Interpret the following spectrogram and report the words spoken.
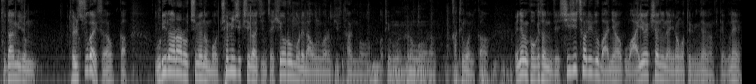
부담이 좀 될 수가 있어요. 그러니까 우리나라로 치면은 뭐 최민식 씨가 진짜 히어로물에 나오는 거랑 비슷한 뭐 어떻게 보면 그런 거랑 같은 거니까. 왜냐면 거기서는 이제 CG 처리도 많이 하고 와이어 액션이나 이런 것들이 굉장히 많기 때문에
